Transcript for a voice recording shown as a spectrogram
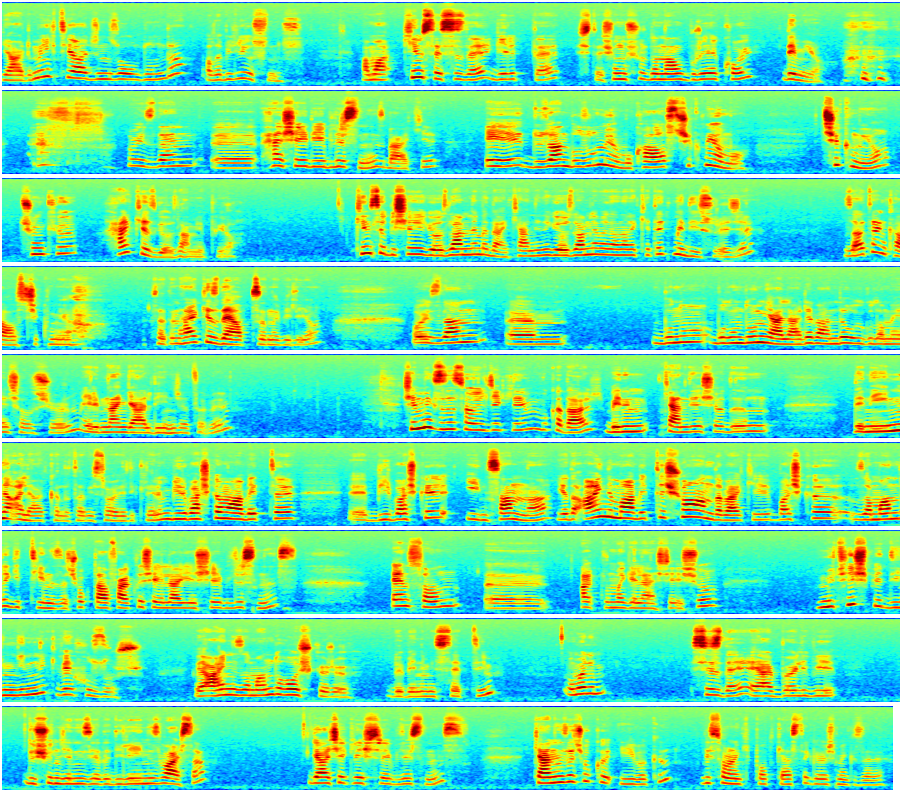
Yardıma ihtiyacınız olduğunda alabiliyorsunuz. Ama kimse size gelip de işte şunu şuradan al buraya koy demiyor. o yüzden e, her şey diyebilirsiniz belki. E düzen bozulmuyor mu? Kaos çıkmıyor mu? Çıkmıyor. Çünkü herkes gözlem yapıyor. Kimse bir şeyi gözlemlemeden, kendini gözlemlemeden hareket etmediği sürece zaten kaos çıkmıyor. zaten herkes ne yaptığını biliyor. O yüzden e, bunu bulunduğum yerlerde ben de uygulamaya çalışıyorum. Elimden geldiğince tabii. Şimdi size söyleyeceklerim bu kadar. Benim kendi yaşadığım deneyimle alakalı tabii söylediklerim. Bir başka mabette e, bir başka insanla ya da aynı mabette şu anda belki başka zamanda gittiğinizde çok daha farklı şeyler yaşayabilirsiniz. En son e, aklıma gelen şey şu. Müthiş bir dinginlik ve huzur ve aynı zamanda hoşgörü de benim hissettiğim. Umarım siz de eğer böyle bir düşünceniz ya da dileğiniz varsa gerçekleştirebilirsiniz. Kendinize çok iyi bakın. Bir sonraki podcast'te görüşmek üzere.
